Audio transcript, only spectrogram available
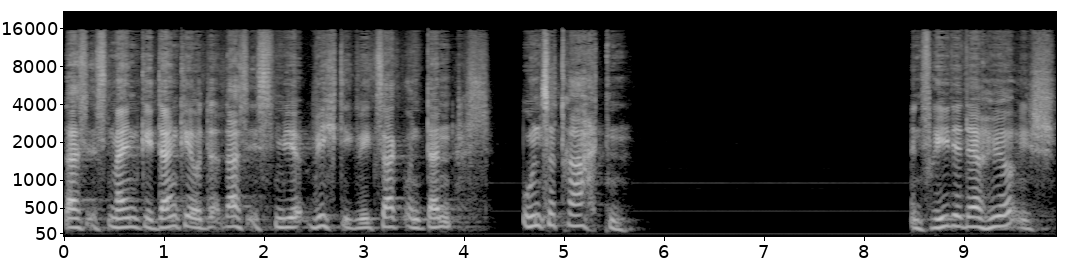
das ist mein Gedanke oder das ist mir wichtig, wie gesagt. Und dann unser Trachten. Ein Friede, der höher ist.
